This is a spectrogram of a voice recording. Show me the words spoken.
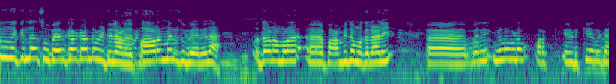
നിൽക്കുന്ന സുബൈർ കാക്കാന്റെ വീട്ടിലാണ്. പാറമ്മൻ സുബൈർ അല്ലേ? ഇതാണ് നമ്മളെ പാമ്പിന്റെ മുതലാളി. നിങ്ങളിവിടെ എടുക്കായിരുന്നു?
